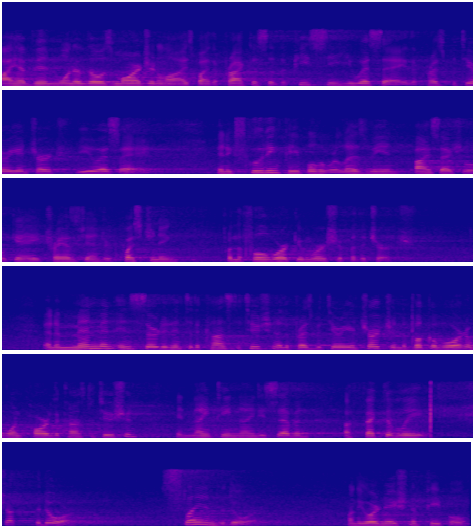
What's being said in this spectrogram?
I have been one of those marginalized by the practice of the PCUSA, the Presbyterian Church USA, in excluding people who are lesbian, bisexual, gay, transgender, questioning from the full work and worship of the church. An amendment inserted into the Constitution of the Presbyterian Church in the Book of Order, one part of the Constitution, in 1997, effectively shut the door, slammed the door on the ordination of people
